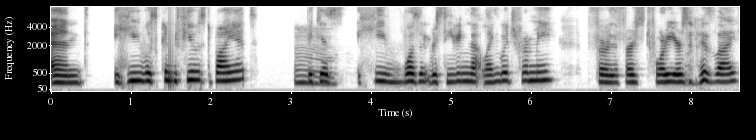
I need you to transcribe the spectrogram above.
and he was confused by it mm. because he wasn't receiving that language from me for the first four years of his life.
